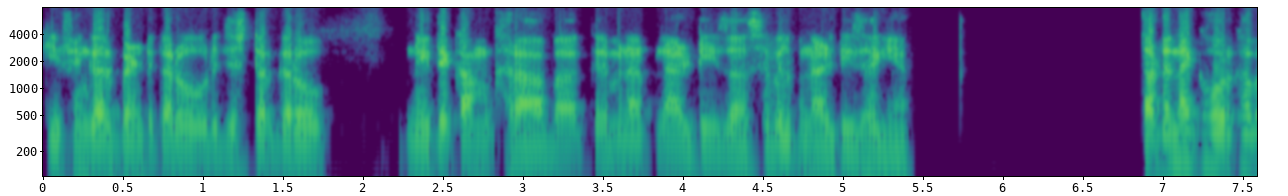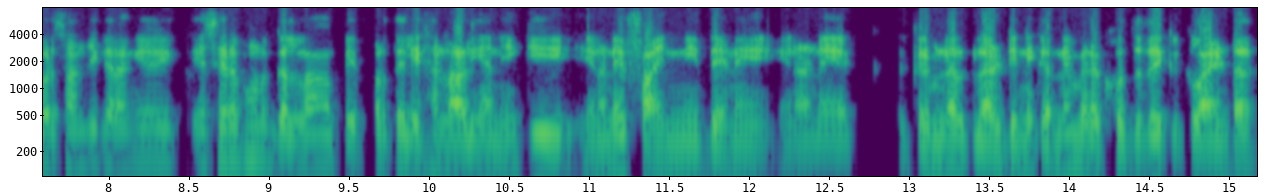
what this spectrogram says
ਕਿ ਫਿੰਗਰਪ੍ਰਿੰਟ ਕਰੋ ਰਜਿਸਟਰ ਕਰੋ ਨਹੀਂ ਤੇ ਕੰਮ ਖਰਾਬ ਆ ਕ੍ਰਿਮੀਨਲ ਪੈਨਲਟੀਜ਼ ਆ ਸਿਵਲ ਪੈਨਲਟੀਜ਼ ਹੈਗੀਆਂ। ਤੁਹਾਡੇ ਨਾਲ ਇੱਕ ਹੋਰ ਖਬਰ ਸਾਂਝੀ ਕਰਾਂਗੇ ਇਹ ਸਿਰਫ ਹੁਣ ਗੱਲਾਂ ਪੇਪਰ ਤੇ ਲਿਖਣ ਵਾਲੀਆਂ ਨਹੀਂ ਕਿ ਇਹਨਾਂ ਨੇ ਫਾਈਨ ਨਹੀਂ ਦੇਣੇ ਇਹਨਾਂ ਨੇ ਕ੍ਰਿਮੀਨਲ ਪੈਨਲਟੀ ਨਹੀਂ ਕਰਨੇ। ਮੇਰੇ ਖੁਦ ਦੇ ਇੱਕ ਕਲਾਇੰਟ ਆ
